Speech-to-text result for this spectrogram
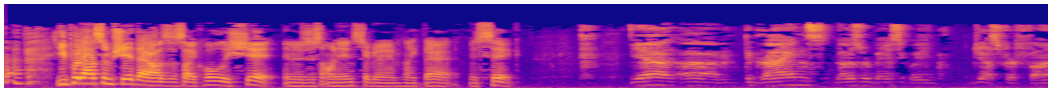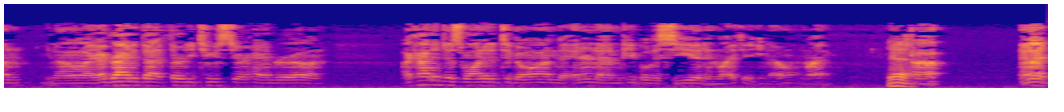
you put out some shit that I was just like, holy shit, and it was just on Instagram like that. It's sick. Yeah, um, the grinds, those were basically just for fun. You know, like I grinded that 32 steer handrail, and I kind of just wanted to go on the internet and people to see it and like it. You know, and like, Yeah. uh, and I,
